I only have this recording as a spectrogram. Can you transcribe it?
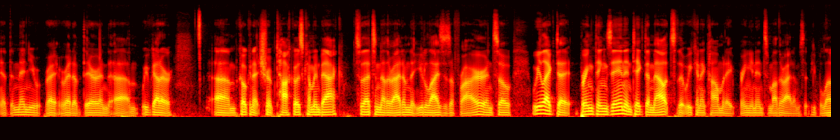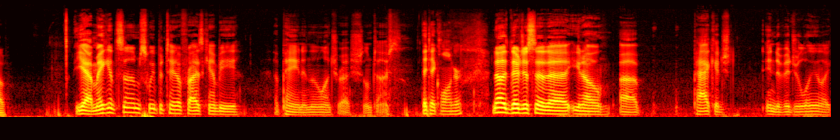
at the menu right right up there, and um, we've got our um, coconut shrimp tacos coming back. So that's another item that utilizes a fryer. And so we like to bring things in and take them out so that we can accommodate bringing in some other items that people love. yeah, making some sweet potato fries can be a pain in the lunch rush sometimes. They take longer. No, they're just at a you know uh, packaged individually. Like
